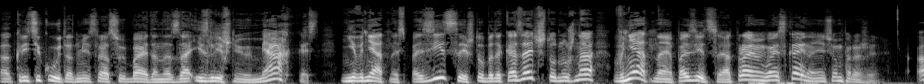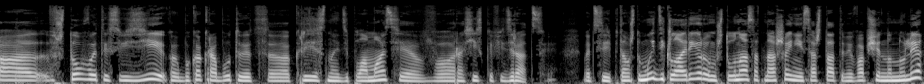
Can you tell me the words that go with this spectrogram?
э, критикует администрацию Байдена за излишнюю мягкость, невнятность позиции, чтобы доказать, что нужна внятная позиция. Отправим войска и нанесем поражение. А что в этой связи, как бы, как работает э, кризисная дипломатия в Российской Федерации? В этой связи? Потому что мы декларируем, что у нас отношения со Штатами вообще на нуле,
